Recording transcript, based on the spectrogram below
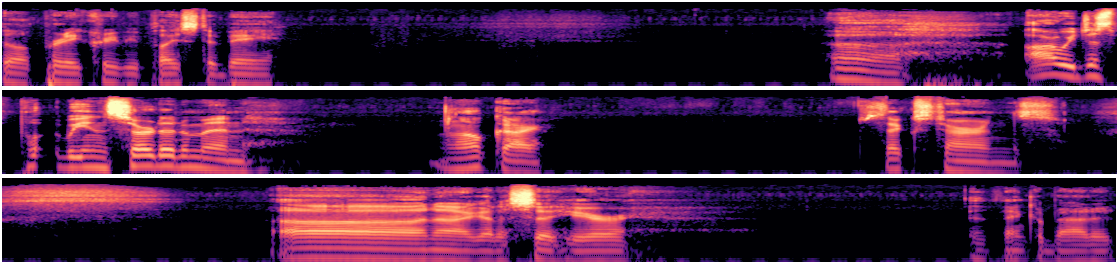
Still a pretty creepy place to be. Uh, oh, we just put, we inserted him in. Okay. Six turns. Uh, now I gotta sit here and think about it.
